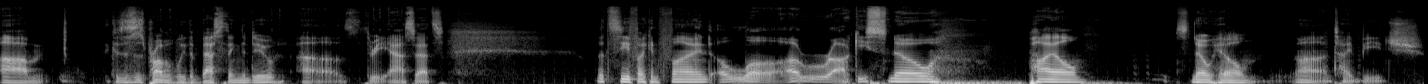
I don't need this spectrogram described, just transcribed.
um, because this is probably the best thing to do. Uh, three assets. Let's see if I can find a, a rocky snow pile, snow hill, uh, type beach,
